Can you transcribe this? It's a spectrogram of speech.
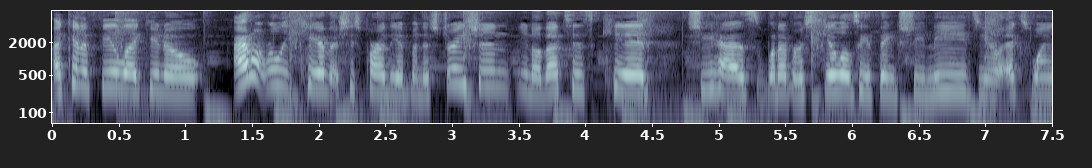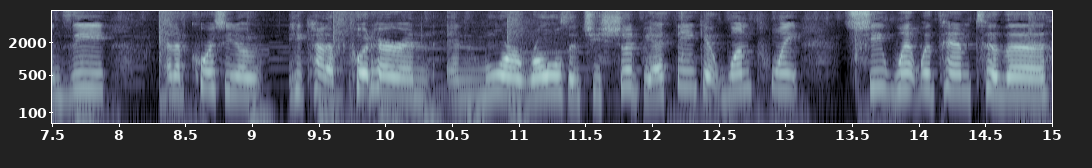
I kind of feel like you know I don't really care that she's part of the administration. You know, that's his kid. She has whatever skills he thinks she needs. You know, X, Y, and Z. And of course, you know, he kind of put her in in more roles than she should be. I think at one point she went with him to the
